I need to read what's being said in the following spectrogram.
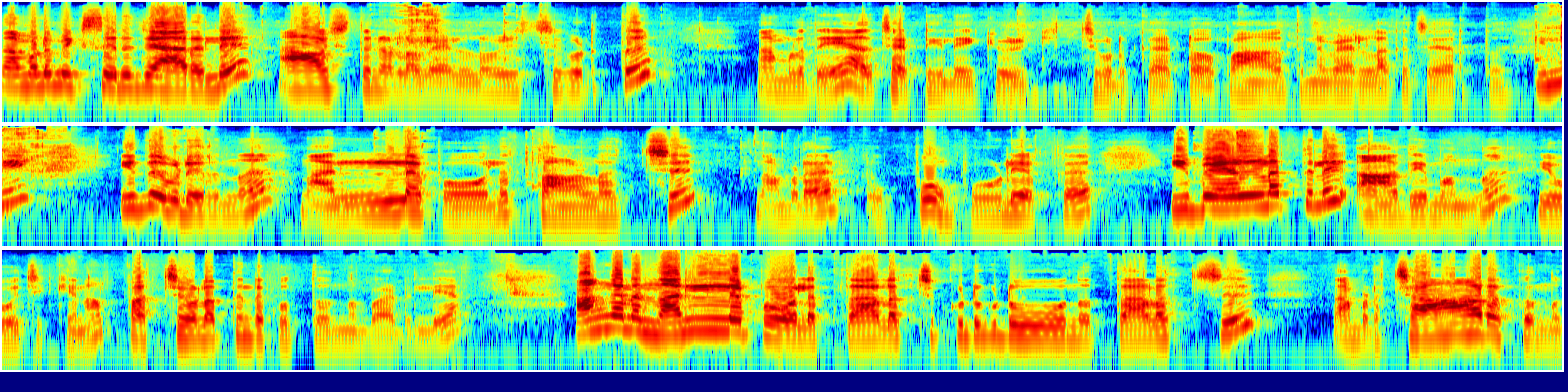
നമ്മൾ മിക്സിയുടെ ജാറിൽ ആവശ്യത്തിനുള്ള വെള്ളം ഒഴിച്ച് കൊടുത്ത് നമ്മളിതേ അത് ചട്ടിയിലേക്ക് ഒഴിച്ച് കൊടുക്കുക കേട്ടോ. പാകത്തിന് വെള്ളമൊക്കെ ചേർത്ത്. ഇനി ഇതിവിടെ ഇരുന്ന് നല്ല പോലെ തളച്ച് നമ്മുടെ ഉപ്പും പുളിയൊക്കെ ഈ വെള്ളത്തിൽ ആദ്യം ഒന്ന് യോജിക്കണം. പച്ചവെള്ളത്തിന്റെ കുത്തൊന്നും പാടില്ല. അങ്ങനെ നല്ല പോലെ തിളച്ച് കുടുകുടൂന്ന് തിളച്ച് നമ്മുടെ ചാറൊക്കെ ഒന്ന്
